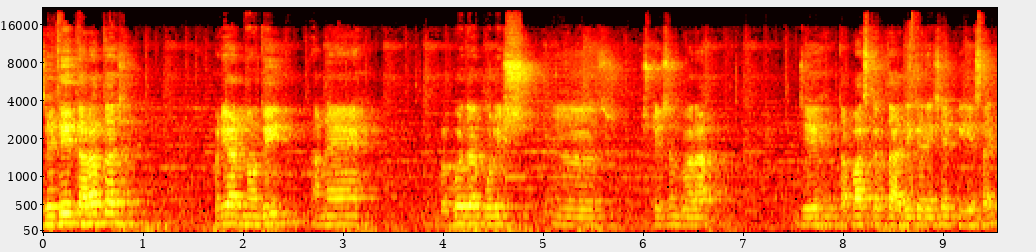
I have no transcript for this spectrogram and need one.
જેથી તરત જ ફરિયાદ નોંધી અને ભગોદર પોલીસ સ્ટેશન દ્વારા જે તપાસ કરતા અધિકારી છે, પીએસઆઈ,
